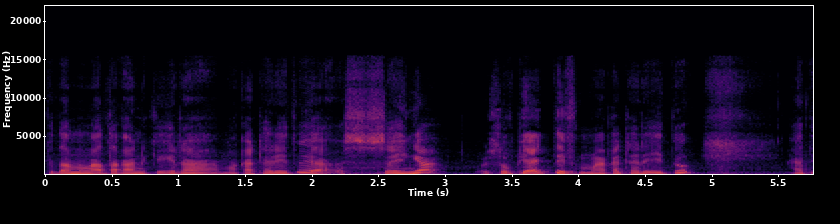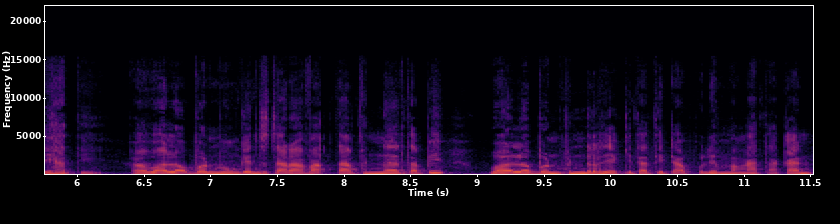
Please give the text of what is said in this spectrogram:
kita mengatakan kira maka dari itu ya sehingga subjektif maka dari itu hati-hati. Eh, walaupun mungkin secara fakta benar tapi walaupun benar ya kita tidak boleh mengatakan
